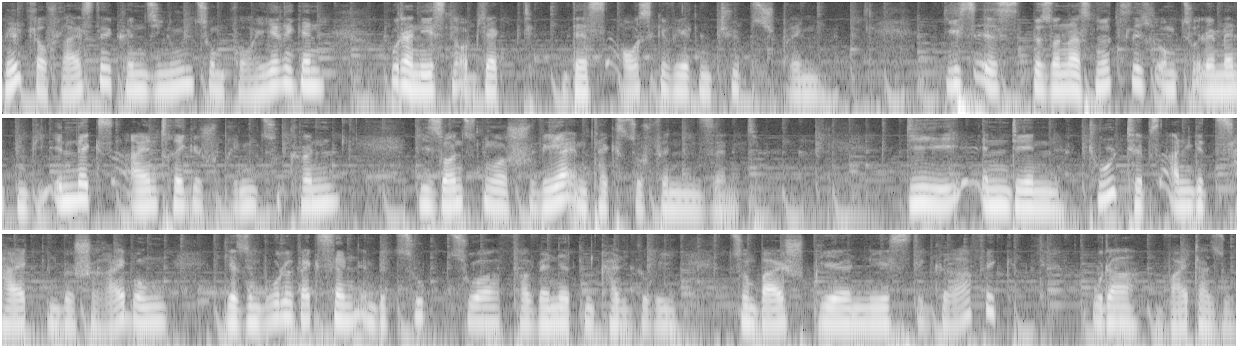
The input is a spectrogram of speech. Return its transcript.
Bildlaufleiste können Sie nun zum vorherigen oder nächsten Objekt des ausgewählten Typs springen. Dies ist besonders nützlich, um zu Elementen wie Index-Einträge springen zu können, die sonst nur schwer im Text zu finden sind. Die in den Tooltips angezeigten Beschreibungen der Symbole wechseln in Bezug zur verwendeten Kategorie zum Beispiel nächste Grafik oder weitersuchen.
